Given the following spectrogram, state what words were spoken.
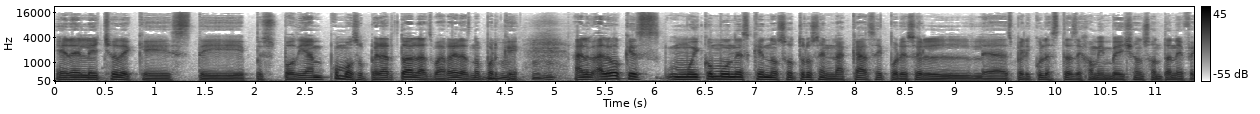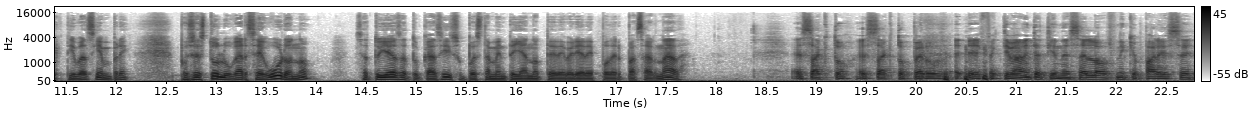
era el hecho de que este pues podían como superar todas las barreras, ¿no? Porque algo, algo que es muy común es que nosotros en la casa, y por eso el- las películas estas de Home Invasion son tan efectivas siempre, pues es tu lugar seguro, ¿no? O sea, tú llegas a tu casa y supuestamente ya no te debería de poder pasar nada. Exacto, exacto, pero e- efectivamente tienes el ovni que parece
